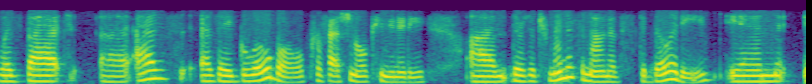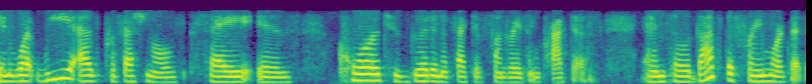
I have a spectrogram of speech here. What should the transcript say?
was that uh, as as a global professional community, um, there's a tremendous amount of stability in in what we as professionals say is core to good and effective fundraising practice. And so that's the framework that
